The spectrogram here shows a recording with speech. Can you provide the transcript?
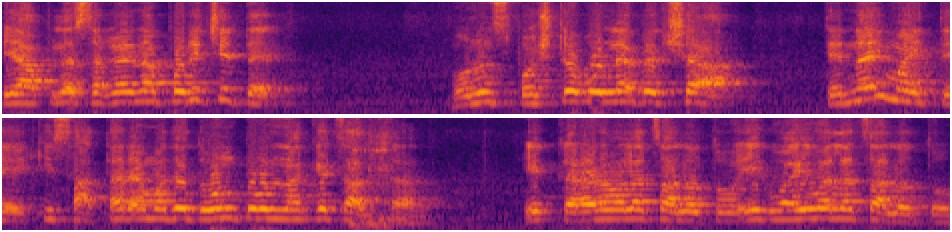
हे आपल्या सगळ्यांना परिचित आहे. म्हणून स्पष्ट बोलण्यापेक्षा त्यांनाही माहिती आहे की साताऱ्यामध्ये दोन टोल नाके चालतात. एक कराडवाला चालवतो एक वाईवाला चालवतो.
